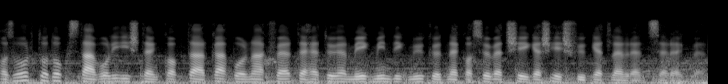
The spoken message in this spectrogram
Az ortodox távoli istenkaptár kápolnák feltehetően még mindig működnek a szövetséges és független rendszerekben.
